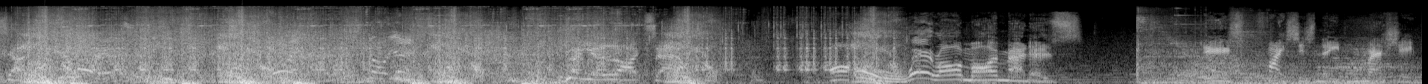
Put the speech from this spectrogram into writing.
Son. Not yet. Bring your lights out. Oh, where are my manners? These faces need mashing.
